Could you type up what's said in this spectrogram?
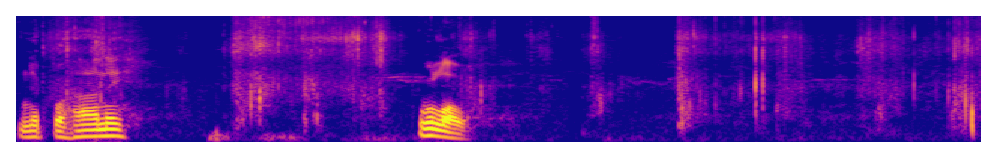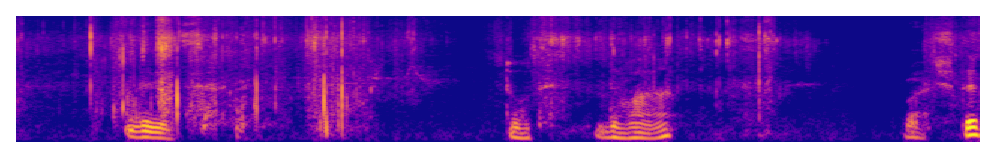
непоганий улов. Дивіться. Тут два. Бачите?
